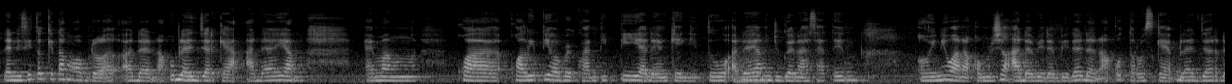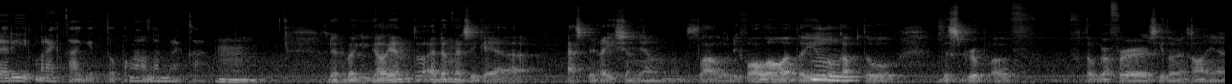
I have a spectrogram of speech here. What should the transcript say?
dan di situ kita ngobrol uh, dan aku belajar kayak ada yang emang qua- quality over quantity ada yang kayak gitu ada Hmm. yang juga nasihatin oh ini warna komersial ada beda-beda dan aku terus kayak belajar dari mereka gitu pengalaman mereka Hmm. Dan bagi kalian tuh ada nggak sih kayak aspiration yang selalu di follow atau you look Hmm. up to this group of photographers gitu misalnya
